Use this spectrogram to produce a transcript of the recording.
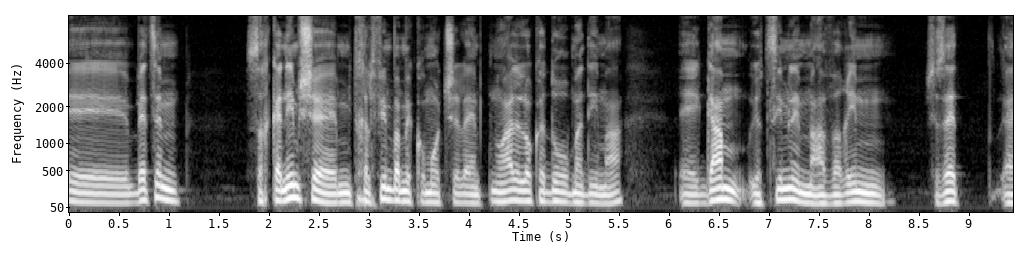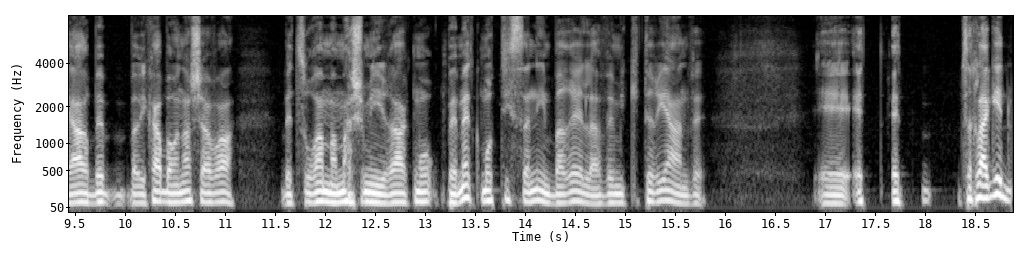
אה, בעצם שחקנים שמתחלפים במקומות שלהם, תנועה ללא כדור מדהימה, אה, גם יוצאים למעברים, שזה היה הרבה, בעיקר בעונה שעברה, בצורה ממש מהירה, כמו, באמת כמו טיסנים, ברלה ומיקיטריאן. ו... אה, את, את, צריך להגיד,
